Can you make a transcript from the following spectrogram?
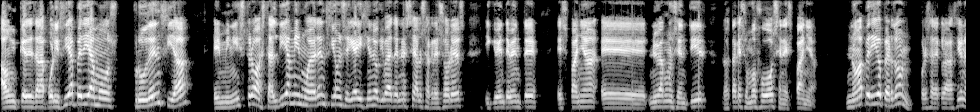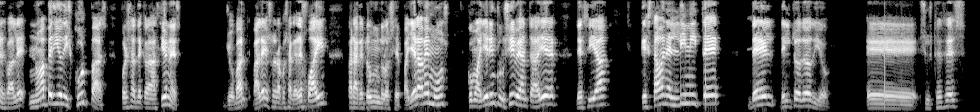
Aunque desde la policía pedíamos prudencia, el ministro hasta el día mismo de detención seguía diciendo que iba a detenerse a los agresores y que evidentemente España eh, no iba a consentir los ataques homófobos en España. No ha pedido perdón por esas declaraciones, ¿vale? No ha pedido disculpas por esas declaraciones. Yo, ¿vale? Es otra cosa que dejo ahí para que todo el mundo lo sepa. Y ahora vemos, como ayer inclusive, antes de ayer, decía que estaba en el límite del delito de odio. Eh, si usted es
